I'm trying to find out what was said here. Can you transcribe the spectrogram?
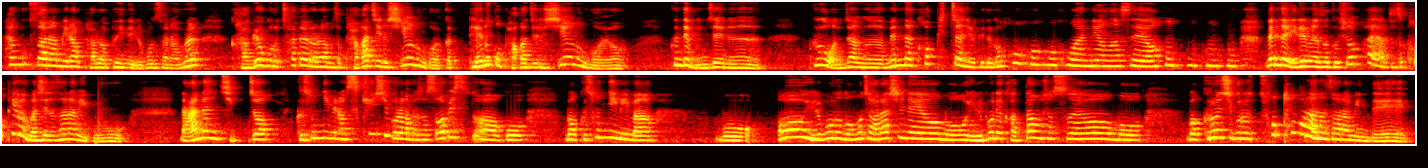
한국 사람이랑 바로 옆에 있는 일본 사람을 가격으로 차별을 하면서 바가지를 씌우는 거예요. 그러니까 대놓고 바가지를 씌우는 거예요. 근데 문제는 그 원장은 맨날 커피잔 이렇게 들고 호호호호 안녕하세요 맨날 이러면서 그 소파에 앉아서 커피만 마시는 사람이고 나는 직접 그 손님이랑 스킨십을 하면서 서비스도 하고 막 그 손님이 막 뭐 어 일본어 너무 잘하시네요 뭐 일본에 갔다 오셨어요 뭐 막 그런 식으로 소통을 하는 사람인데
